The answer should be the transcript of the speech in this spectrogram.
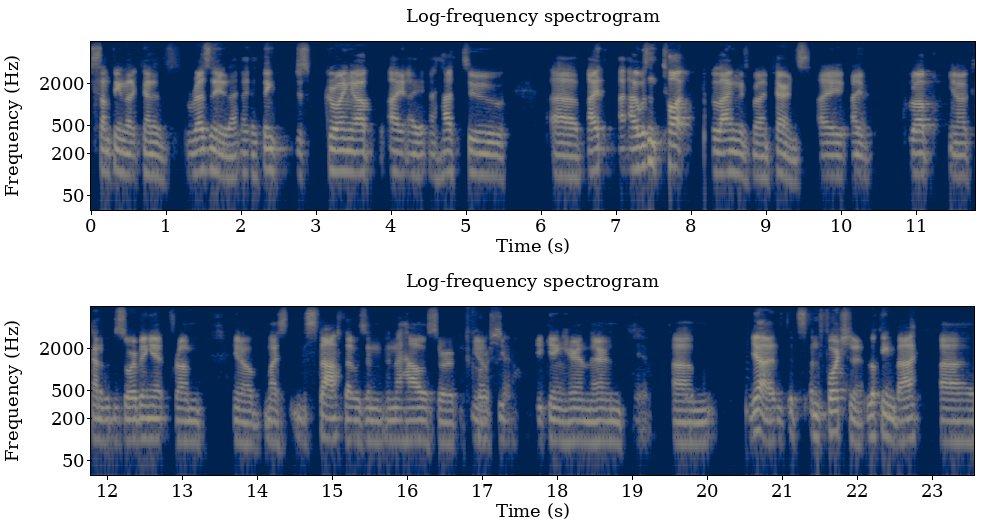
something that kind of resonated. I, I think just growing up, I, I, I had to. Uh, I I wasn't taught the language by my parents. I I grew up, you know, kind of absorbing it from, you know, my the staff that was in in the house or you course, know yeah. speaking here and there, and yeah. um, yeah, it's unfortunate looking back. Uh,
